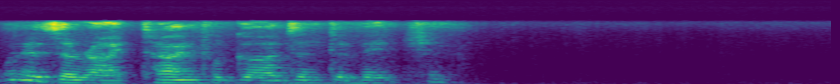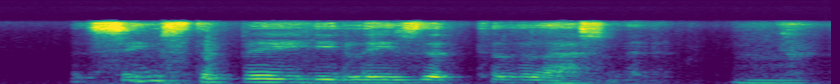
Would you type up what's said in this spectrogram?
When is the right time for God's intervention? It seems to be he leaves it to the last minute. Mm.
